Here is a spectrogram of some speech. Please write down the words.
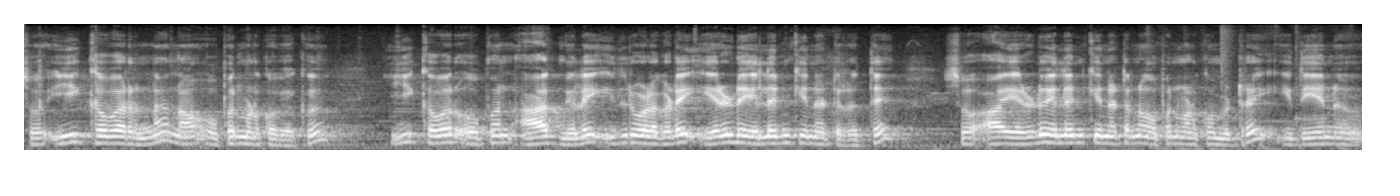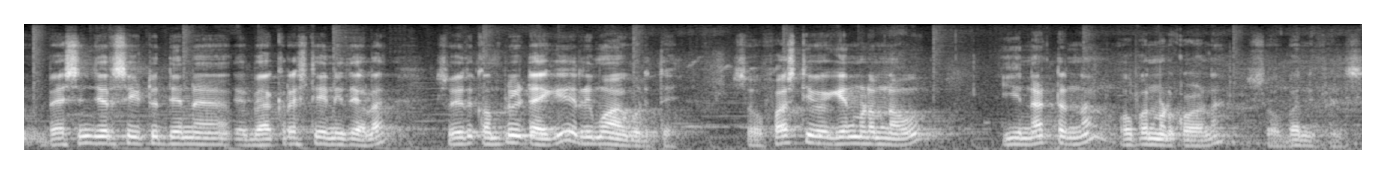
ಸೊ ಈ ಕವರನ್ನು ನಾವು ಓಪನ್ ಮಾಡ್ಕೋಬೇಕು. ಈ ಕವರ್ ಓಪನ್ ಆದಮೇಲೆ ಇದ್ರ ಒಳಗಡೆ ಎರಡು ಎಲ್ ಎನ್ ಕಿ ನಟ್ ಇರುತ್ತೆ. ಸೊ ಆ ಎರಡು ಎಲ್ ಎನ್ ಕಿ ನಟನ್ನು ಓಪನ್ ಮಾಡ್ಕೊಂಡ್ಬಿಟ್ರೆ ಇದೇನು ಪ್ಯಾಸೆಂಜರ್ ಸೀಟದ್ದೇನು ಬ್ಯಾಕ್ ರೆಸ್ಟ್ ಏನಿದೆಯಲ್ಲ ಸೊ ಇದು ಕಂಪ್ಲೀಟಾಗಿ ರಿಮೂವ್ ಆಗಿಬಿಡುತ್ತೆ. ಸೊ ಫಸ್ಟ್ ಇವಾಗ ಏನು ಮಾಡೋಣ ನಾವು? ಈ ನಟ್ಟನ್ನು ಓಪನ್ ಮಾಡ್ಕೊಳ್ಳೋಣ. ಸೊ ಬನ್ನಿ ಫ್ರೆಂಡ್ಸ್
